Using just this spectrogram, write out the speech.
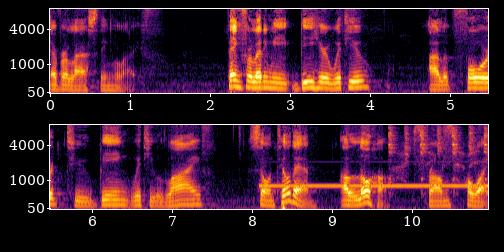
everlasting life. Thank you for letting me be here with you. I look forward to being with you live. So until then, aloha from Hawaii.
